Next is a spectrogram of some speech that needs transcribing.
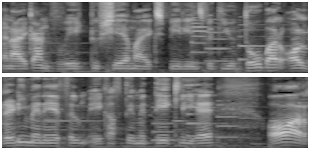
and I can't wait to share my experience with you दो बार ऑलरेडी मैंने ये फ़िल्म एक हफ़्ते में देख ली है। और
